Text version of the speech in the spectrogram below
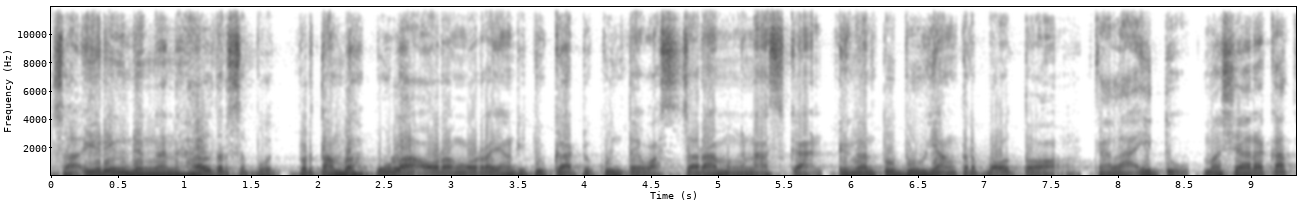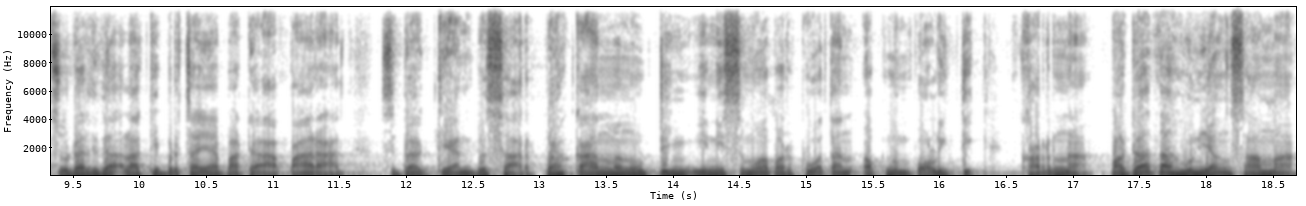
seiring dengan hal tersebut, bertambah pula orang-orang yang diduga dukun tewas secara mengenaskan dengan tubuh yang terpotong. Kala itu itu, masyarakat sudah tidak lagi percaya pada aparat. Sebagian besar bahkan menuding ini semua perbuatan oknum politik. Karena pada tahun yang sama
